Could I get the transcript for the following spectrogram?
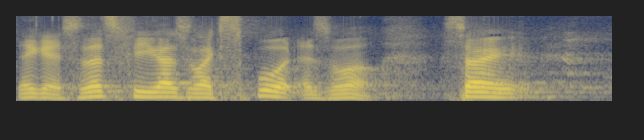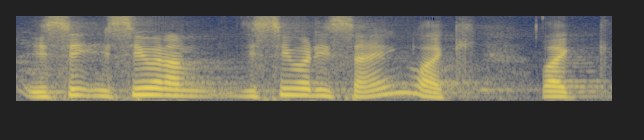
There you go. So that's for you guys who like sport as well. So you see, you see what I'm, you see what he's saying? Like, like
